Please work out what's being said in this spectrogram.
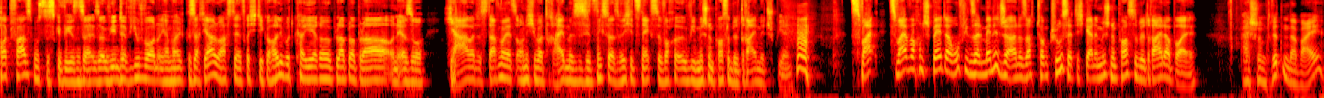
Hot Fuzz muss das gewesen sein, ist er irgendwie interviewt worden und die haben halt gesagt, ja, du hast ja jetzt richtige Hollywood-Karriere, bla bla bla. Und er so, ja, aber das darf man jetzt auch nicht übertreiben. Es ist jetzt nicht so, als würde ich jetzt nächste Woche irgendwie Mission Impossible 3 mitspielen. Hm. Zwei, zwei Wochen später ruft ihn sein Manager an und sagt, Tom Cruise hätte ich gerne Mission Impossible 3 dabei. War schon im dritten dabei?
